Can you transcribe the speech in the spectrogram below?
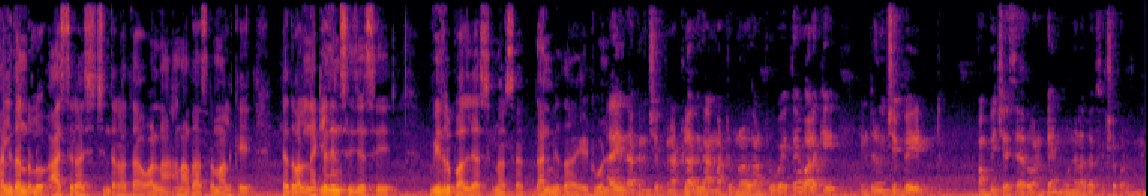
తల్లిదండ్రులు ఆస్తి రాసిచ్చిన తర్వాత వాళ్ళని అనాథాశ్రమాలకి లేదా వాళ్ళ నెగ్లిజెన్సీ చేసి వీధులు పాలు చేస్తున్నారు సార్. దాని మీద ఎటువంటి ఇందాక నేను చెప్పినట్లు అది కానీ మా ట్రిబ్యునల్ కానీ ప్రూవ్ అయితే వాళ్ళకి ఇంటి నుంచి బెయిట్ పంపించేశారు అంటే మూడు నెలల దాకా శిక్ష పడుతుంది.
